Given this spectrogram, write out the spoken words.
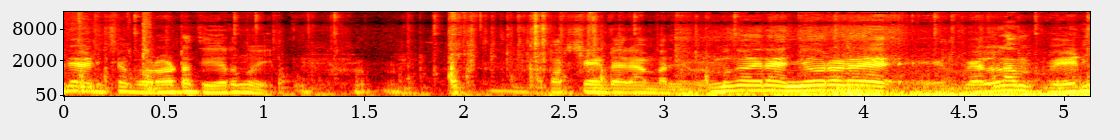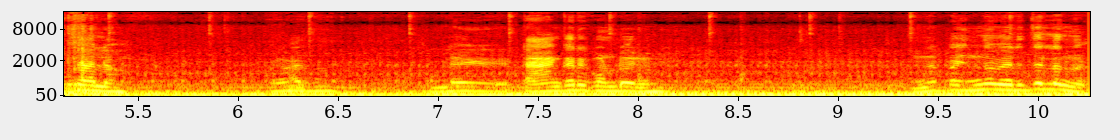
രാവിലെ അടിച്ച പൊറോട്ട തീർന്നു പോയി കുറച്ച് കഴിഞ്ഞിട്ട് വരാൻ പറഞ്ഞു. നമുക്ക് അതിന് അഞ്ഞൂറുടെ വെള്ളം മേടിച്ചാലോ? അല്ല ടാങ്കറിൽ കൊണ്ടുവരും. ഇന്നിപ്പോൾ ഇന്ന് വരത്തില്ലെന്ന്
